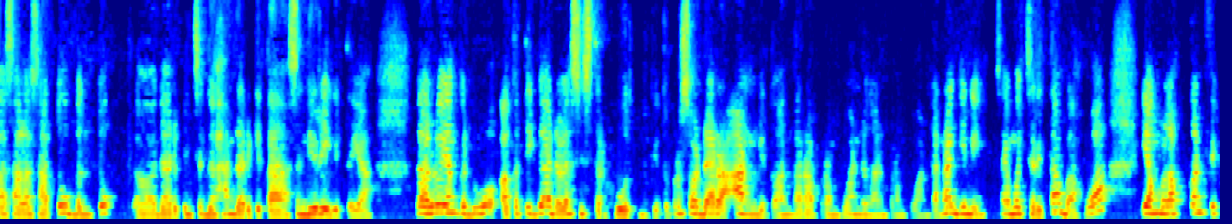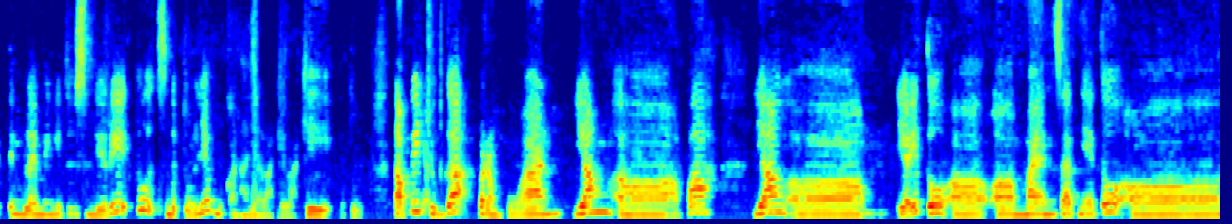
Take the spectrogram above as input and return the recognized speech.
uh, salah satu bentuk uh, dari pencegahan dari kita sendiri gitu ya. Lalu yang kedua, uh, ketiga adalah sisterhood gitu, persaudaraan gitu antara perempuan dengan perempuan. Karena gini, saya mau cerita bahwa yang melakukan victim blaming itu sendiri itu sebetulnya bukan hanya laki-laki gitu, tapi ya. juga perempuan yang uh, apa yang uh, yaitu uh, uh, mindsetnya itu uh,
